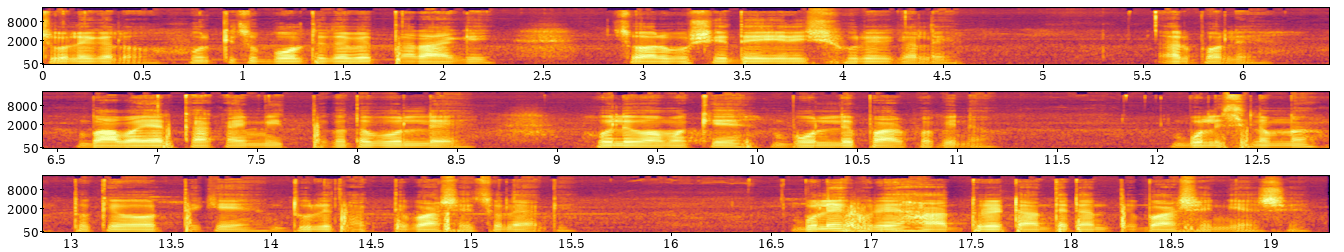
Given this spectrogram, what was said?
চলে গেল। হুর কিছু বলতে যাবে তার আগে চর বসিয়ে দেয় এরিস হুরের গালে আর বলে, বাবাই আর কাকাই মিথ্যে কথা বললে হলেও আমাকে বললে পার পাবি না। বলেছিলাম না, তোকে ওর থেকে দূরে থাকতে বাসায় চলে আগে। বলে হুরে হাত ধরে টানতে টানতে বাসায় নিয়ে আসে।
